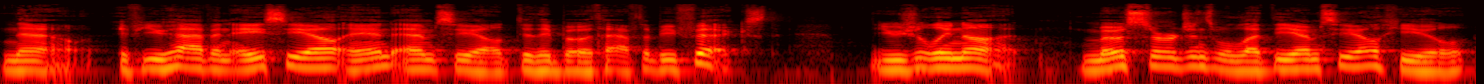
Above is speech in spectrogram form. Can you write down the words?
Now, if you have an ACL and MCL, do they both have to be fixed? Usually not. Most surgeons will let the MCL heal,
